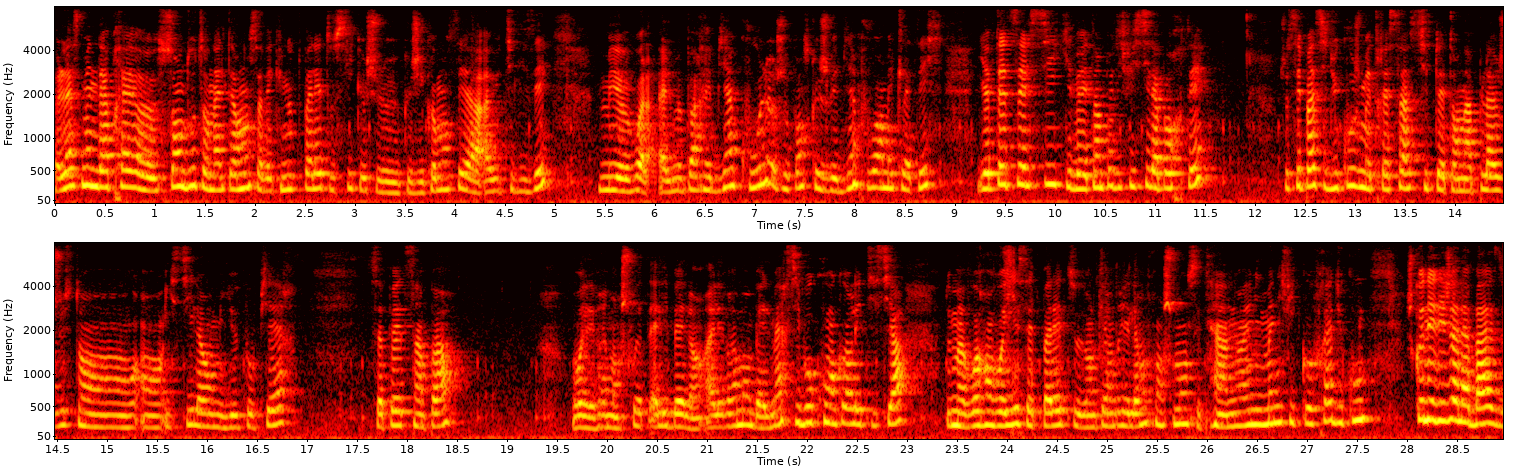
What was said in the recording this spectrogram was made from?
Euh, la semaine d'après, euh, sans doute en alternance avec une autre palette aussi que, j'ai commencé à, utiliser. Mais voilà, elle me paraît bien cool. Je pense que je vais bien pouvoir m'éclater. Il y a peut-être celle-ci qui va être un peu difficile à porter. Je ne sais pas si du coup je mettrai ça si peut-être en aplat juste ici, là, en milieu de paupière. Ça peut être sympa. Ouais, elle est vraiment chouette. Elle est belle. Hein. Elle est vraiment belle. Merci beaucoup encore Laetitia de m'avoir envoyé cette palette dans le calendrier de l'avant. Franchement, c'était un magnifique coffret. Du coup, je connais déjà la base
